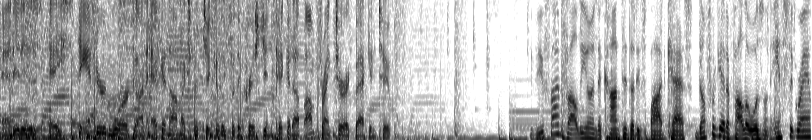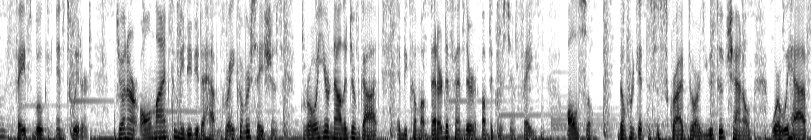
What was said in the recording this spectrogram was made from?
And it is a standard work on economics, particularly for the Christian. Pick it up. I'm Frank Turek, back in two. If you find value in the content of this podcast, don't forget to follow us on Instagram, Facebook, and Twitter. Join our online community to have great conversations, grow in your knowledge of God, and become a better defender of the Christian faith. Also, don't forget to subscribe to our YouTube channel where we have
